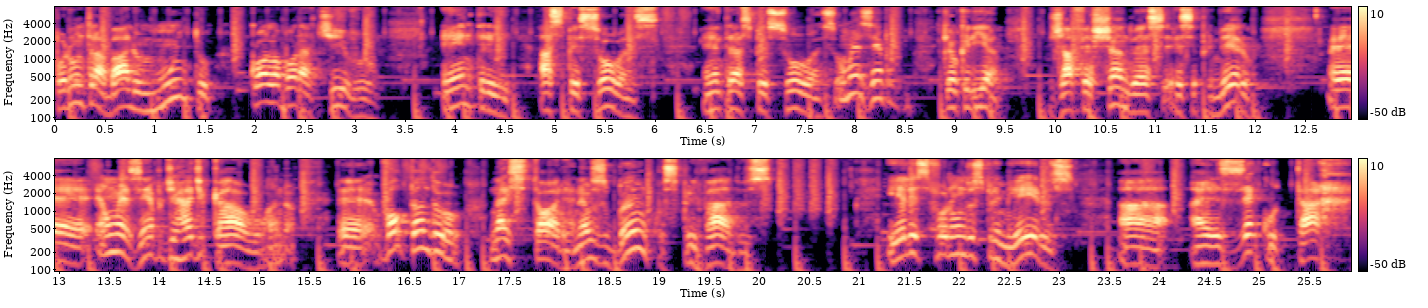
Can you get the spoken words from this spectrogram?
por um trabalho muito colaborativo entre as pessoas, entre as pessoas. Um exemplo que eu queria, já fechando esse, esse primeiro, é, é, um exemplo de radical. É, voltando na história, né, os bancos privados, eles foram um dos primeiros a, a executar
